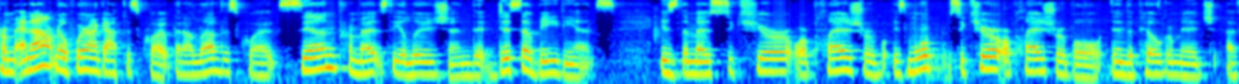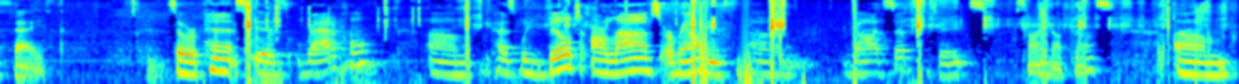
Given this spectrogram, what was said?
and I don't know where I got this quote, but I love this quote. Sin promotes the illusion that disobedience is the most secure or pleasurable, is more secure or pleasurable than the pilgrimage of faith. So repentance is radical um, because we built our lives around these um, God substitutes. Sorry about this. Um,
